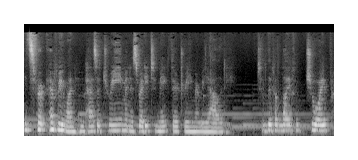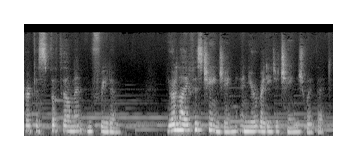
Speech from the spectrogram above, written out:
It's for everyone who has a dream and is ready to make their dream a reality, to live a life of joy, purpose, fulfillment, and freedom. Your life is changing and you're ready to change with it.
